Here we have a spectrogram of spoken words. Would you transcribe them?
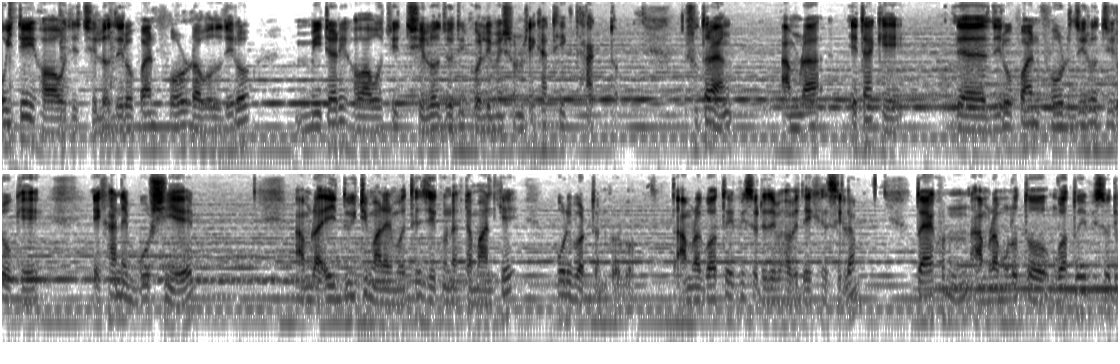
ওইটাই হওয়া উচিত ছিল, zero point four double zero মিটারই হওয়া উচিত ছিল যদি কলিমেশন রেখা ঠিক থাকতো। সুতরাং আমরা এটাকে জিরো পয়েন্ট ফোর জিরো জিরোকে এখানে বসিয়ে আমরা এই দুইটি মানের মধ্যে যে কোনো একটা মানকে পরিবর্তন করব। তো আমরা গত এপিসোডে যেভাবে দেখেছিলাম, তো এখন আমরা মূলত গত এপিসোডে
